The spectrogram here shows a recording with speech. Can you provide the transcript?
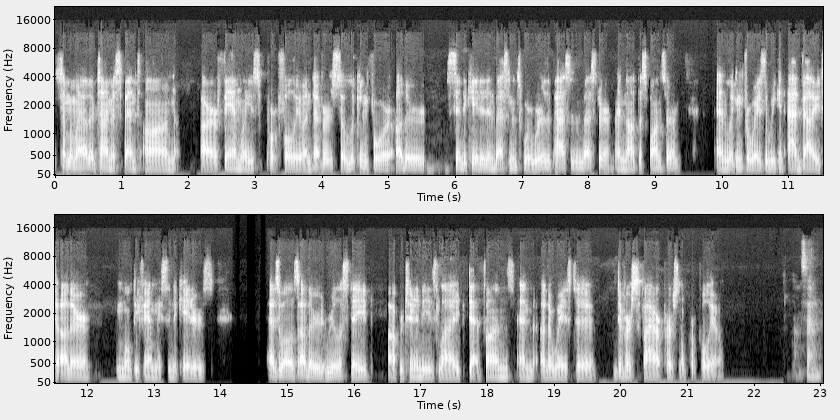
some of my other time is spent on our family's portfolio endeavors. So looking for other syndicated investments where we're the passive investor and not the sponsor, and looking for ways that we can add value to other multifamily syndicators, as well as other real estate opportunities like debt funds and other ways to diversify our personal portfolio. Awesome.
